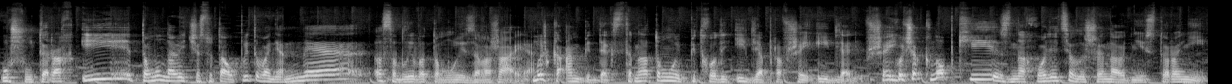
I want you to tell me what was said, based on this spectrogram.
у шутерах, і тому навіть частота опитування не особливо тому і заважає. Мишка амбідекстерна, тому підходить і для правшей, і для лівшей. Хоча кнопки знаходяться лише на одній стороні.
